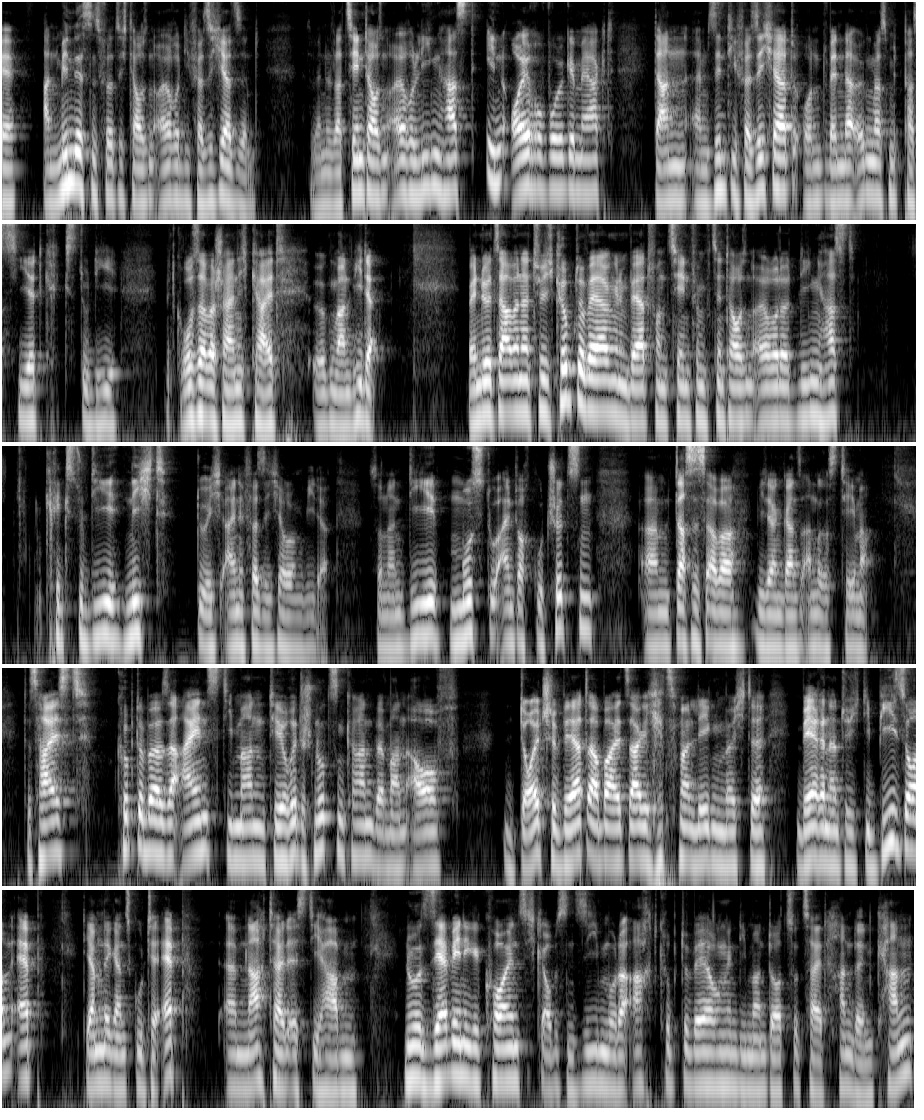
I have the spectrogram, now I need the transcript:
ähm, an mindestens 40.000 Euro, die versichert sind. Also wenn du da 10.000 Euro liegen hast, in Euro wohlgemerkt, dann ähm, sind die versichert und wenn da irgendwas mit passiert, kriegst du die mit großer Wahrscheinlichkeit irgendwann wieder. Wenn du jetzt aber natürlich Kryptowährungen im Wert von 10.000, 15.000 Euro dort liegen hast, kriegst du die nicht durch eine Versicherung wieder, sondern die musst du einfach gut schützen. Ähm, das ist aber wieder ein ganz anderes Thema. Das heißt, Kryptobörse 1, die man theoretisch nutzen kann, wenn man auf deutsche Wertarbeit, sage ich jetzt mal, legen möchte, wäre natürlich die Bison-App. Die haben eine ganz gute App. Ähm, Nachteil ist, die haben nur sehr wenige Coins. Ich glaube, es sind sieben oder acht Kryptowährungen, die man dort zurzeit handeln kann.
